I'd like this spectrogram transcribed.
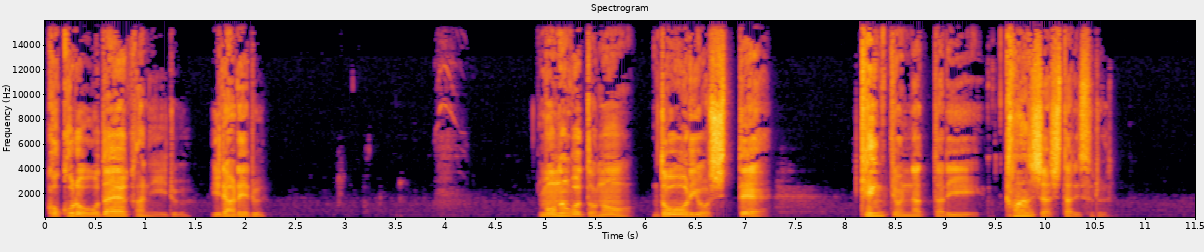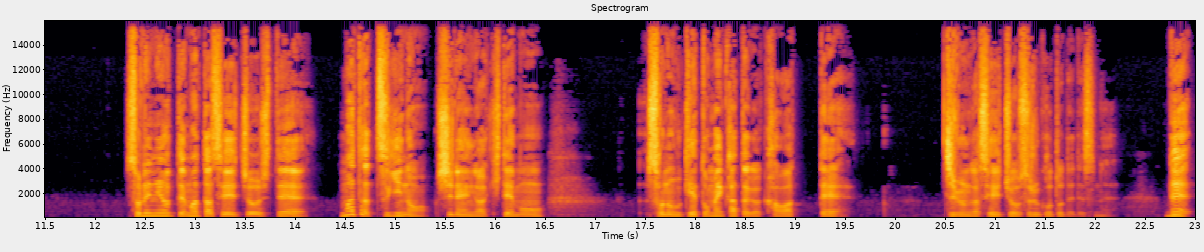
心穏やかにいる、いられる。物事の道理を知って、謙虚になったり、感謝したりする。それによってまた成長して、また次の試練が来ても、その受け止め方が変わって、自分が成長することでですね。で、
